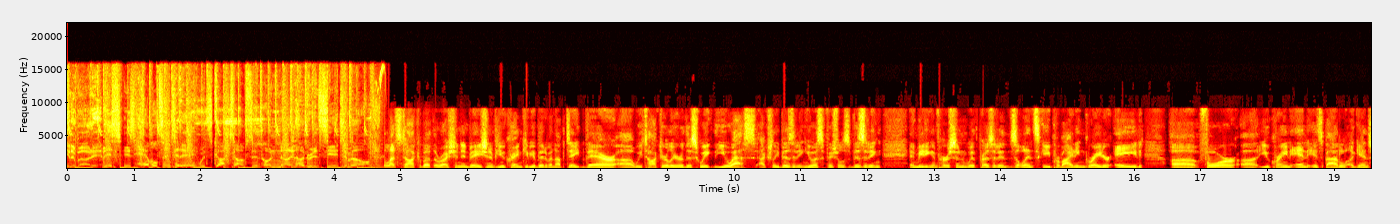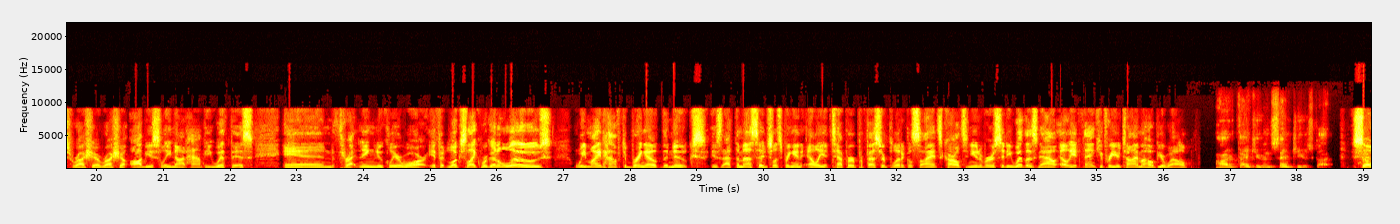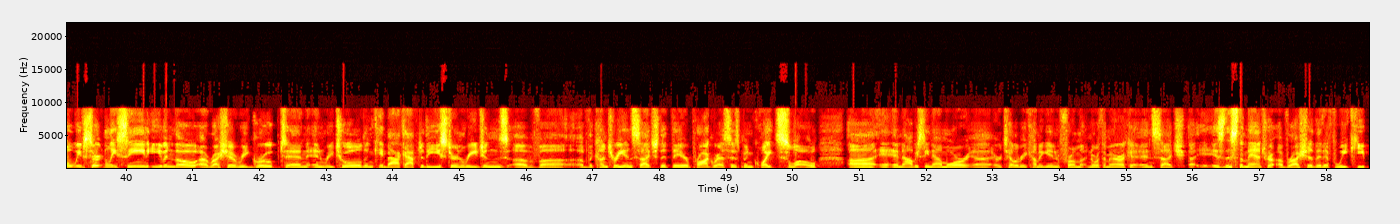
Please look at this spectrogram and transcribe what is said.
talking about it. This is Hamilton Today with Scott Thompson on 900 CHML. Let's talk about the Russian invasion of Ukraine. Give you a bit of an update there. Uh, we talked earlier this week, the U.S. actually visiting, U.S. officials visiting and meeting in person with President Zelensky, providing greater aid uh, for uh, Ukraine and its battle against Russia. Russia obviously not happy with this and threatening nuclear war. If it looks like we're going to lose, we might have to bring out the nukes. Is that the message? Let's bring in Elliot Tepper, professor of political science, Carleton University, with us now. Elliot, thank you for your time. I hope you're well. Hi, thank you, and same to you, Scott. So we've certainly seen, even though uh, Russia regrouped and, and retooled and came back after the eastern regions of uh, of the country and such, that their progress has been quite slow, uh, and, and, obviously now more uh, artillery coming in from North America and such. Uh, is this the mantra of Russia that if we keep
